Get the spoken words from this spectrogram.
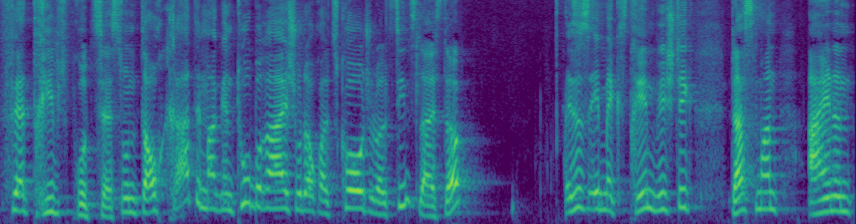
Vertriebsprozess. Und auch gerade im Agenturbereich oder auch als Coach oder als Dienstleister ist es eben extrem wichtig, dass man einen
